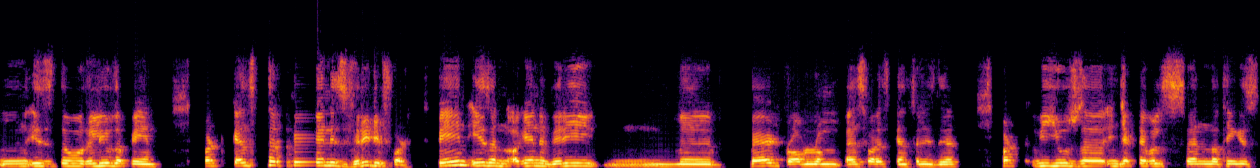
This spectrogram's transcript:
mm, is to relieve the pain but cancer pain is very difficult pain is an, again a very uh, bad problem as far as cancer is there but we use uh, injectables when nothing is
